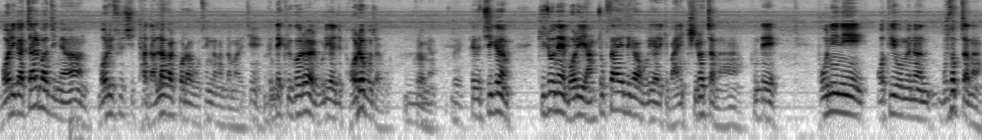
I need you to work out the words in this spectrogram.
머리가 짧아지면 머리숱이 다 날아갈 거라고 생각한단 말이지. 근데 그거를 우리가 이제 버려보자고 음, 그러면. 네, 그래서 지금 기존의 머리 양쪽 사이드가 우리가 이렇게 많이 길었잖아. 근데 본인이 어떻게 보면은 무섭잖아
